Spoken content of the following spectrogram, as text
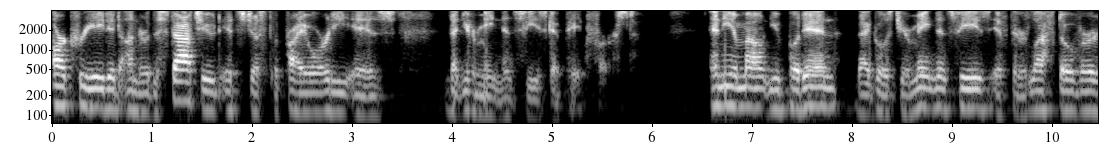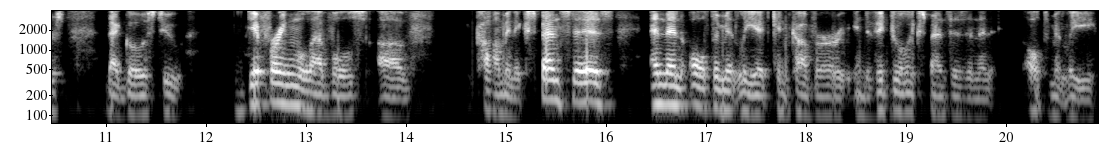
are created under the statute. It's just the priority is that your maintenance fees get paid first. Any amount you put in, that goes to your maintenance fees. If there's leftovers, that goes to differing levels of common expenses. And then ultimately it can cover individual expenses and then ultimately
